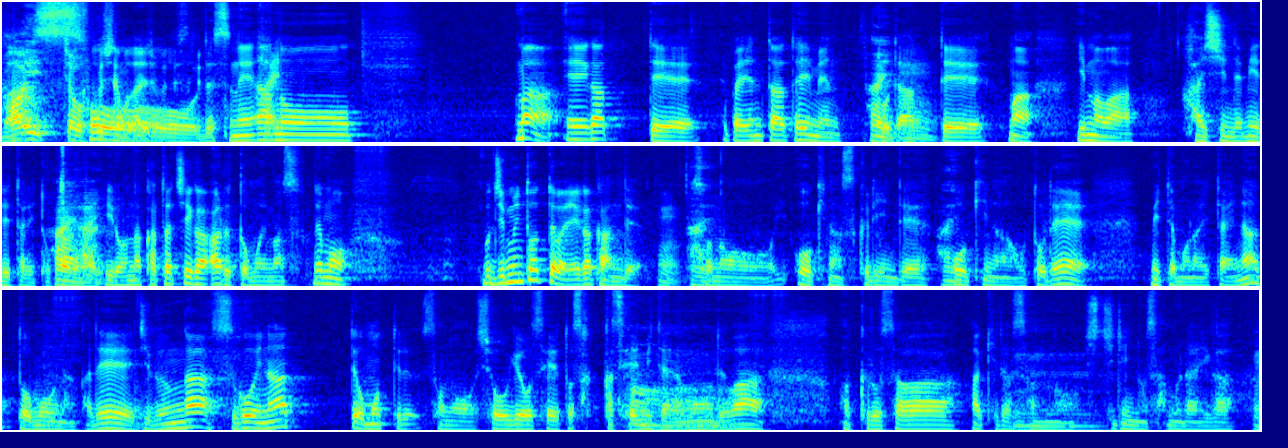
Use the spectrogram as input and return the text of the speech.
まあはい。重複しても大丈夫ですけど。そうですね、はい。あのまあ映画ってやっぱりエンターテインメントであって、まあ今は配信で見れたりとか、はいはい。いろんな形があると思います。でも自分にとっては映画館で、うん。その大きなスクリーンで、はい。大きな音で見てもらいたいなと思う中で自分がすごいなって思ってるその商業性と作家性みたいなものでは、まあ、黒澤明さんの「七人の侍」がう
